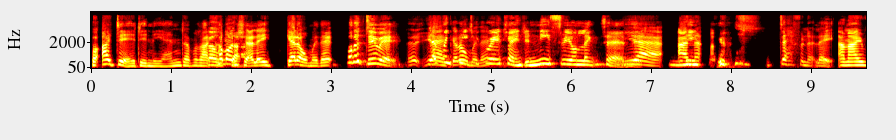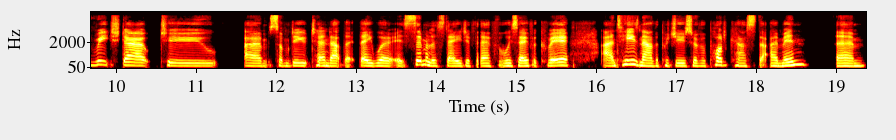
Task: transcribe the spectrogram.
But I did in the end. I was like, well come on, Shelley, get on with it. Want to do it. Uh, yeah, Every get on with career it. Needs to be on LinkedIn. Yeah. And definitely. And I reached out to um, somebody who turned out that they were at a similar stage of their voiceover career. And he's now the producer of a podcast that I'm in, um,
